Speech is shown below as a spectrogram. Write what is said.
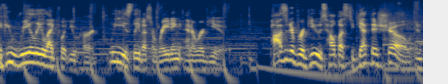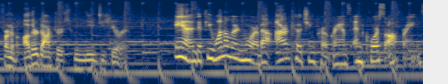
If you really liked what you heard, please leave us a rating and a review. Positive reviews help us to get this show in front of other doctors who need to hear it. And if you want to learn more about our coaching programs and course offerings,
